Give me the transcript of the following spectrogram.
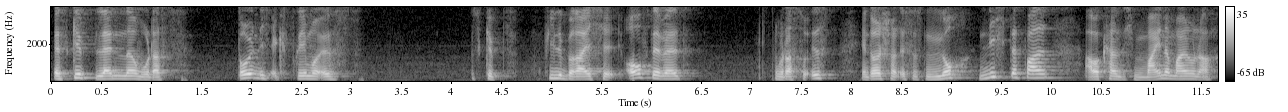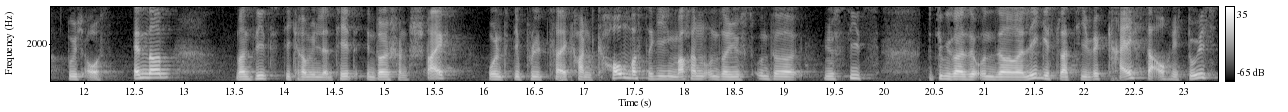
Es gibt Länder, wo das deutlich extremer ist. Es gibt viele Bereiche auf der Welt, wo das so ist. In Deutschland ist es noch nicht der Fall, aber kann sich meiner Meinung nach durchaus ändern. Man sieht, die Kriminalität in Deutschland steigt und die Polizei kann kaum was dagegen machen. Unsere Justiz bzw. unsere Legislative greift da auch nicht durch.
